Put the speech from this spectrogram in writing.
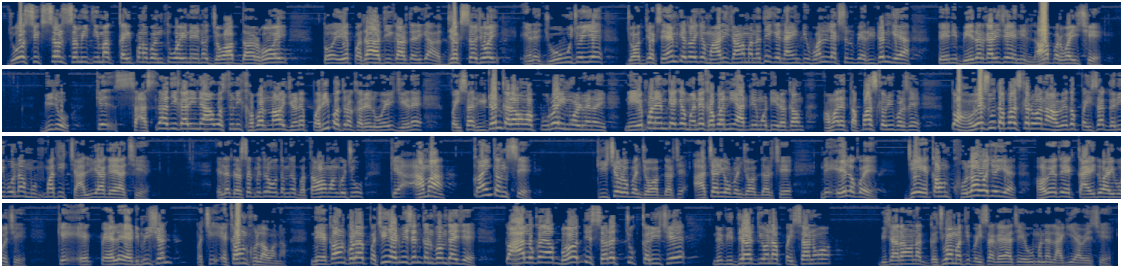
જો શિક્ષણ સમિતિમાં કંઈ પણ બનતું હોય ને એનો જવાબદાર હોય, તો એ પદાધિકાર તરીકે અધ્યક્ષ જ હોય. એણે જોવું જોઈએ. જો અધ્યક્ષ એમ કહેતો હોય કે મારી જાણમાં નથી કે નાઇન્ટી વન લેક્સ રૂપિયા રિટર્ન ગયા, તો એની બેદરકારી છે, એની લાપરવાહી છે. બીજું કે શાસનાધિકારીને આ વસ્તુની ખબર ના હોય, જેણે પરિપત્ર કરેલું હોય, જેણે પૈસા રિટર્ન કરાવવામાં પૂરો ઇન્વોલ્વમેન્ટ હોય, ને એ પણ એમ કહે કે મને ખબર નહીં આટલી મોટી રકમ, અમારે તપાસ કરવી પડશે. તો હવે શું તપાસ કરવાના? હવે તો પૈસા ગરીબોના મુખમાંથી ચાલ્યા ગયા છે. એટલે દર્શક મિત્રો, હું તમને બતાવવા માંગુ છું કે આમાં કંઈક અંશે ટીચરો પણ જવાબદાર છે, આચાર્યો પણ જવાબદાર છે ને એ લોકોએ જે એકાઉન્ટ ખોલાવવા જોઈએ, હવે તો એક કાયદો આવ્યો છે કે એક પહેલે એડમિશન, પછી એકાઉન્ટ ખોલાવવાના. ને એકાઉન્ટ ખોલાવ્યા પછી જ એડમિશન કન્ફર્મ થાય છે. તો આ લોકોએ આ બધી સરસ ચૂક કરી છે ને વિદ્યાર્થીઓના પૈસાનો બિચારાઓના ગજવામાંથી પૈસા ગયા છે એવું મને લાગી આવે છે.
